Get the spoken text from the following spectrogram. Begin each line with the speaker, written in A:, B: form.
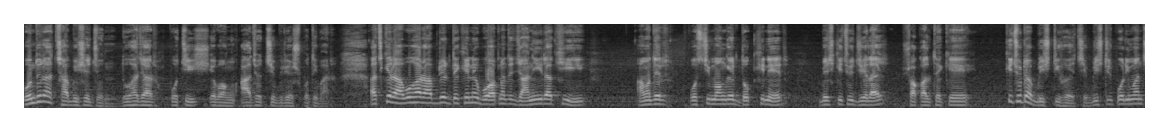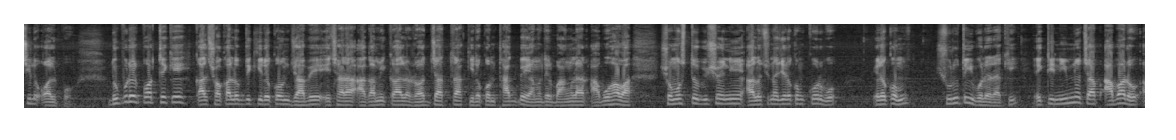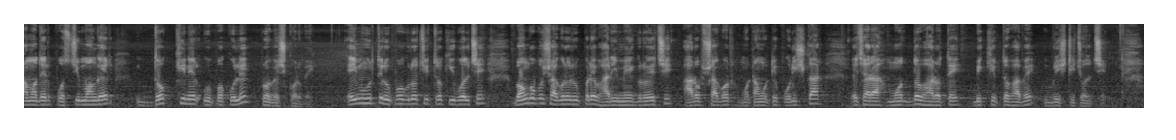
A: বন্ধুরা, ছাব্বিশে জুন দু পঁচিশ এবং আজ হচ্ছে বৃহস্পতিবার। আজকের আবহাওয়ার আপডেট দেখে নেব। আপনাদের জানিয়ে রাখি, আমাদের পশ্চিমবঙ্গের দক্ষিণের বেশ কিছু জেলায় সকাল থেকে কিছুটা বৃষ্টি হয়েছে। বৃষ্টির পরিমাণ ছিল অল্প। দুপুরের পর থেকে কাল সকাল অবধি কীরকম যাবে, এছাড়া আগামীকাল রথযাত্রা কীরকম থাকবে, আমাদের বাংলার আবহাওয়া, সমস্ত বিষয় নিয়ে আলোচনা যেরকম করব, এরকম শুরুতেই বলে রাখি, একটি নিম্নচাপ আবারও আমাদের পশ্চিমবঙ্গের দক্ষিণের উপকূলে প্রবেশ করবে। এই মুহূর্তের উপগ্রহ চিত্র কি বলছে? বঙ্গোপসাগরের উপরে ভারী মেঘ রয়েছে, আরব সাগর মোটামুটি পরিষ্কার, এছাড়া মধ্য ভারতে বিক্ষিপ্তভাবে বৃষ্টি চলছে।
